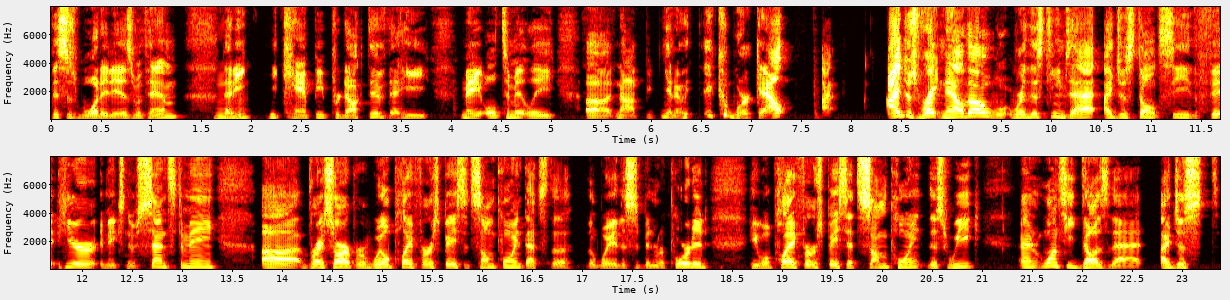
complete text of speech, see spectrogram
this is what it is with him that Mm-hmm. he he can't be productive, that he may ultimately uh not be, you know, it could work out. I I just right now though, where this team's at, I just don't see the fit here. It makes no sense to me. Uh Bryce Harper will play first base at some point. That's the the way this has been reported. He will play first base at some point this week. And once he does that, I just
